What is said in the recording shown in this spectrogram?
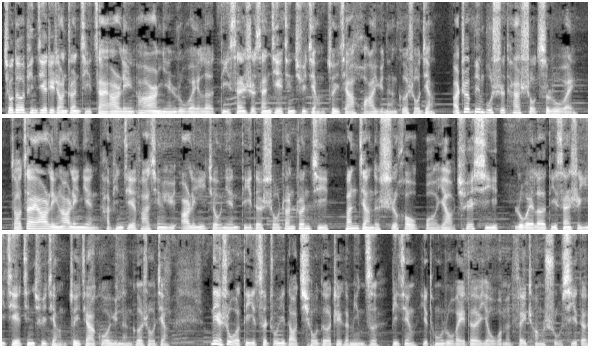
裘德凭借这张专辑在二零二二年入围了第三十三届金曲奖最佳华语男歌手奖，而这并不是他首次入围。早在二零二零年，他凭借发行于二零一九年底的首张专辑。颁奖的时候，我要缺席，入围了第三十一届金曲奖最佳国语男歌手奖。那也是我第一次注意到裘德这个名字。毕竟一同入围的有我们非常熟悉的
